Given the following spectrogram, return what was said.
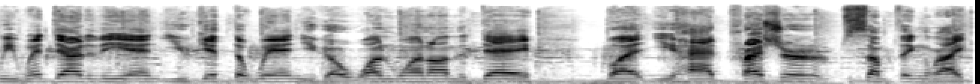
We went down to the end. You get the win. You go 1 1 on the day, but you had pressure, something like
